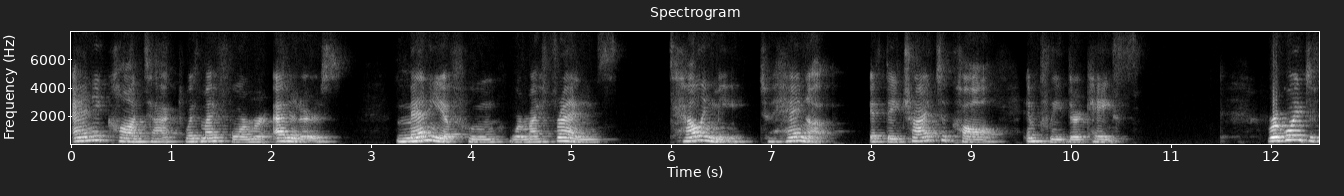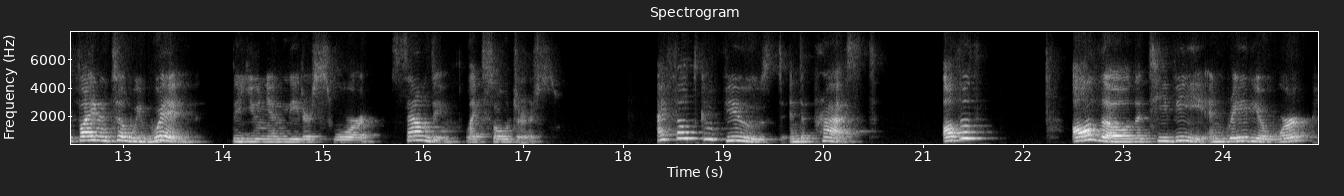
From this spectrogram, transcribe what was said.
any contact with my former editors, many of whom were my friends, telling me to hang up if they tried to call and plead their case. We're going to fight until we win, the union leaders swore, sounding like soldiers. I felt confused and depressed. Although, although the TV and radio work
